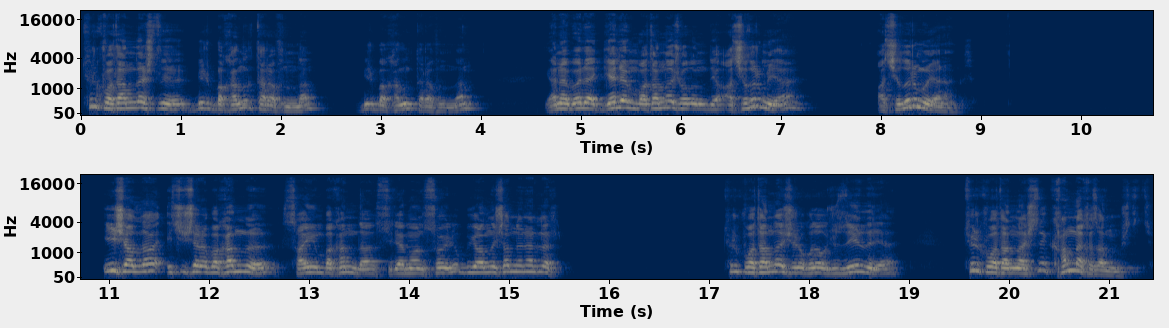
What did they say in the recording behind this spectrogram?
Türk vatandaşlığı bir bakanlık tarafından bir bakanlık tarafından yani böyle gelin vatandaş olun diye açılır mı ya? Açılır mı yani? İnşallah İçişleri Bakanlığı, Sayın Bakan da Süleyman Soylu bu yanlıştan dönerler. Türk vatandaşlığı o kadar ucuz değildir ya. Türk vatandaşlığı kanla kazanılmıştır.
